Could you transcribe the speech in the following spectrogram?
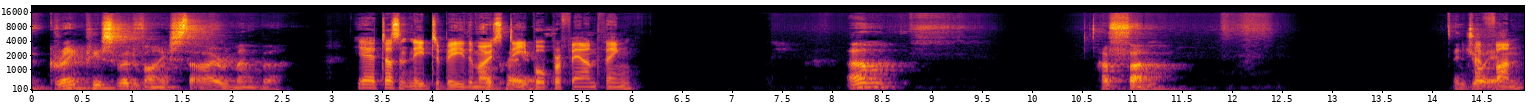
a great piece of advice that I remember. Yeah, it doesn't need to be the most okay. deep or profound thing. Um, have fun. Enjoy have fun.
